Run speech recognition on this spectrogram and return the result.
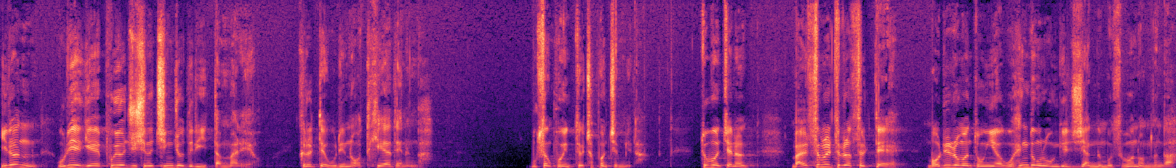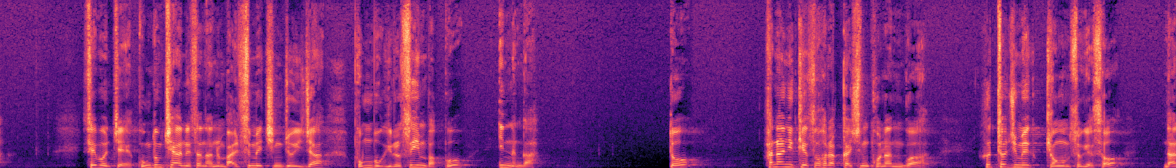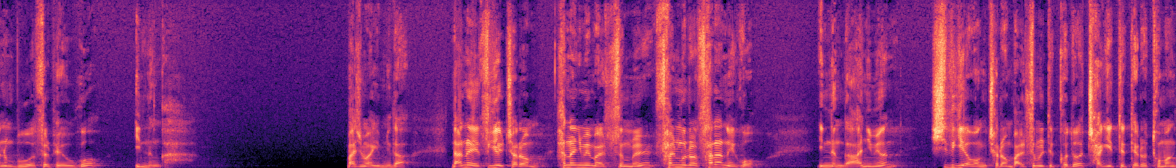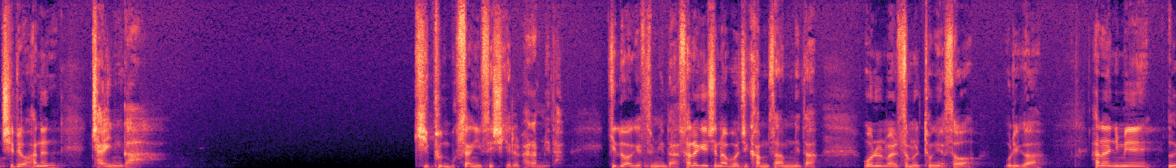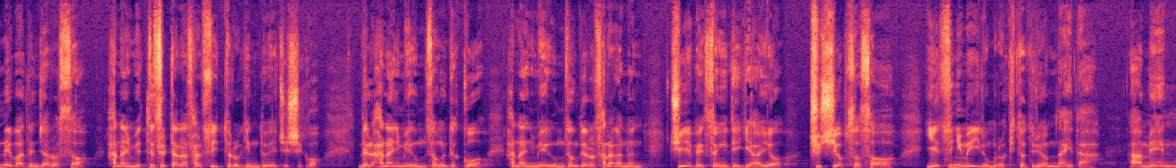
이런 우리에게 보여주시는 징조들이 있단 말이에요. 그럴 때 우리는 어떻게 해야 되는가? 묵상 포인트 첫 번째입니다. 두 번째는 말씀을 들었을 때 머리로만 동의하고 행동으로 옮겨지지 않는 모습은 없는가? 세 번째, 공동체 안에서 나는 말씀의 징조이자 본보기로 쓰임받고 있는가? 또 하나님께서 허락하신 고난과 흩어짐의 경험 속에서 나는 무엇을 배우고 있는가? 마지막입니다. 나는 에스겔처럼 하나님의 말씀을 삶으로 살아내고 있는가? 아니면 시드기야 왕처럼 말씀을 듣고도 자기 뜻대로 도망치려 하는 자인가? 깊은 묵상이 있으시기를 바랍니다. 기도하겠습니다. 살아계신 아버지 감사합니다. 오늘 말씀을 통해서 우리가 하나님의 은혜 받은 자로서 하나님의 뜻을 따라 살 수 있도록 인도해 주시고 늘 하나님의 음성을 듣고 하나님의 음성대로 살아가는 주의 백성이 되게 하여 주시옵소서 예수님의 이름으로 기도드리옵나이다. 아멘.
